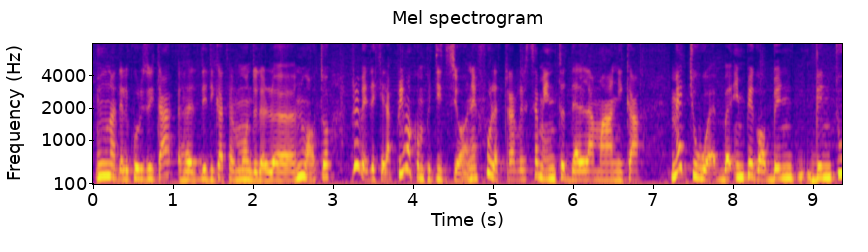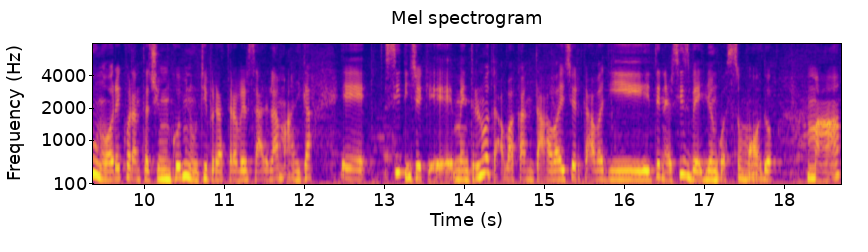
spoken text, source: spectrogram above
una delle curiosità eh, dedicate al mondo del nuoto prevede che la prima competizione fu l'attraversamento della Manica. Matthew Webb impiegò ben 21 ore e 45 minuti per attraversare la manica e si dice che mentre nuotava cantava e cercava di tenersi sveglio in questo modo. Ma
